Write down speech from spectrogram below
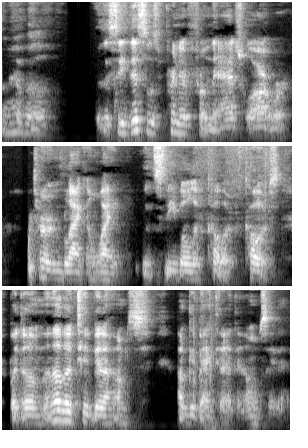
I have a see. This was printed from the actual artwork, turned black and white with Steve Oliff color colors. But um, another tidbit, I'm I'll get back to that. Then I won't say that.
